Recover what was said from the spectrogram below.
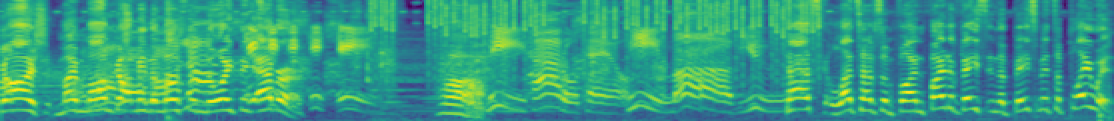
gosh, my mom got me the most annoying thing ever. Me Tattletail. Me love you. Task, let's have some fun. Find a vase in the basement to play with.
